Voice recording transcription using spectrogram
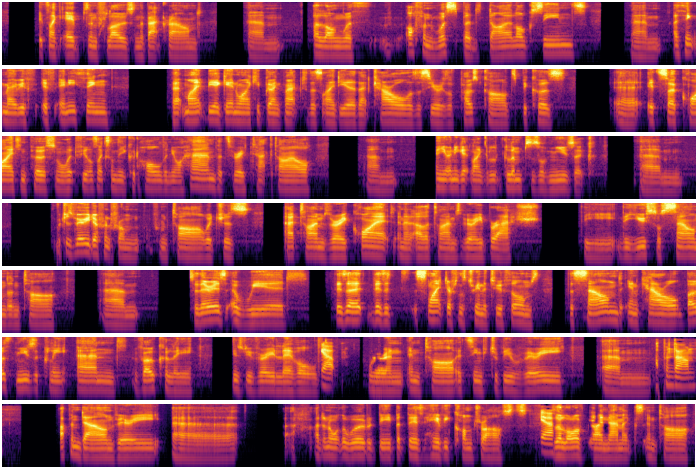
it's like ebbs and flows in the background, um, along with often whispered dialogue scenes. Um, I think maybe if if anything, that might be again why I keep going back to this idea that Carol is a series of postcards because uh, it's so quiet and personal. It feels like something you could hold in your hand. That's very tactile, um, and you only get like glimpses of music, um, which is very different from from Tar, which is at times very quiet and at other times very brash. The the use of sound in Tar, um, so there is a weird. There's a there's a slight difference between the two films. The sound in Carol, both musically and vocally, seems to be very leveled. Yeah, Where in, in Tar, it seems to be very um, up and down. up and down, very. Uh, I don't know what the word would be, but there's heavy contrasts. Yeah. There's a lot of dynamics in Tar,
